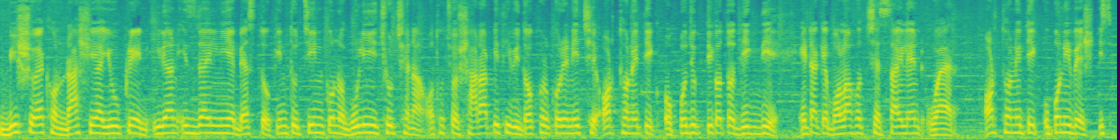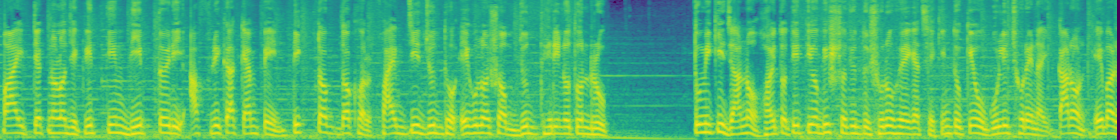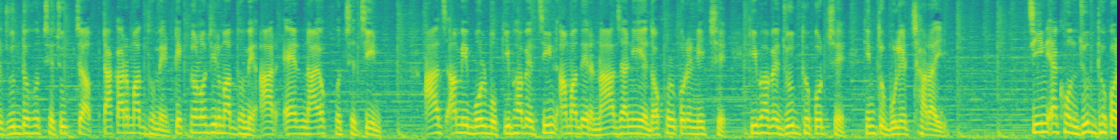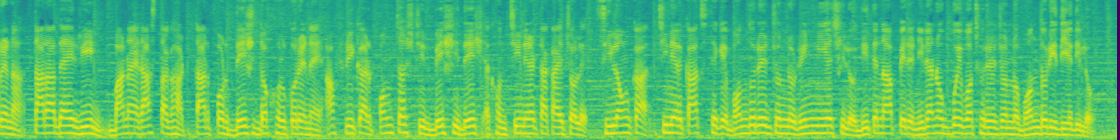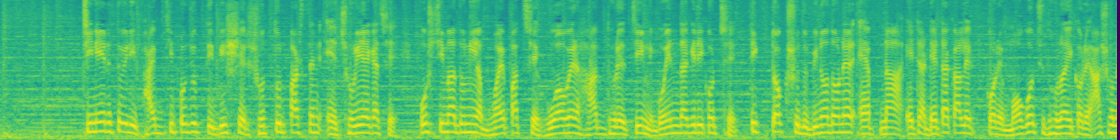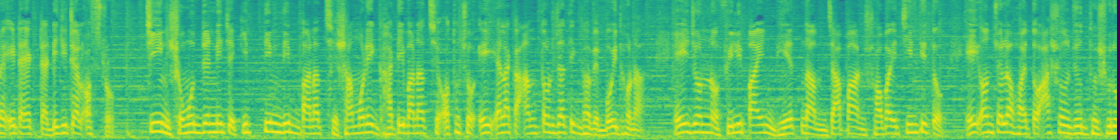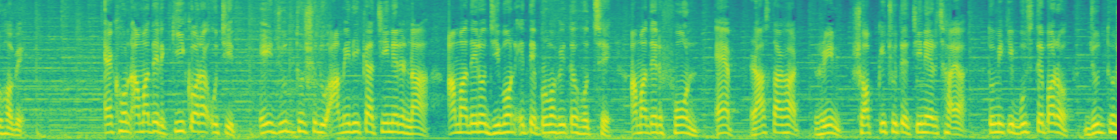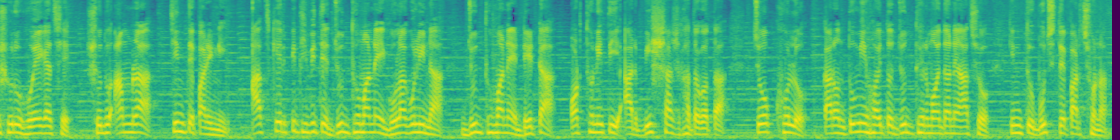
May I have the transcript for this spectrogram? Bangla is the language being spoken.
বিশ্ব এখন রাশিয়া, ইউক্রেন, ইরান, ইসরায়েল নিয়ে ব্যস্ত, কিন্তু চীন কোনো গুলিই ছুটছে না, অথচ সারা পৃথিবী দখল করে নিচ্ছে অর্থনৈতিক ও প্রযুক্তিগত দিক দিয়ে, এটাকে বলা হচ্ছে সাইলেন্ট ওয়্যার। অর্থনৈতিক উপনিবেশ, স্পাই টেকনোলজি, কৃত্রিম দ্বীপ তৈরি আফ্রিকা ক্যাম্পেইন, টিকটক দখল, ফাইভ যুদ্ধ, এগুলো সব যুদ্ধেরই নতুন রূপ। তুমি কি জানো, হয়তো তৃতীয় বিশ্বযুদ্ধ শুরু হয়ে গেছে, কিন্তু কেউ গুলি ছড়ে নাই। কারণ, এবার যুদ্ধ হচ্ছে চুপচাপ, টাকার মাধ্যমে টেকনোলজির মাধ্যমে, আর এর নায়ক হচ্ছে চীন। আজ আমি বলব কীভাবে চীন আমাদের না জানিয়ে দখল করে নিচ্ছে, কীভাবে যুদ্ধ করছে, কিন্তু বুলেট ছাড়াই। চীন এখন যুদ্ধ করে না। তারা দেয় ঋণ, বানায় রাস্তাঘাট, তারপর দেশ দখল করে নেয়। আফ্রিকার পঞ্চাশটির বেশি দেশ এখন চীনের টাকায় চলে। শ্রীলঙ্কা চীনের কাছ থেকে বন্দরের জন্য ঋণ নিয়েছিল, দিতে না পেরে নিরানব্বই বছরের জন্য বন্দরই দিয়ে দিল। চীনের তৈরি ফাইভ জি প্রযুক্তি বিশ্বের সত্তর পার্সেন্ট এ ছড়িয়ে গেছে। পশ্চিমা দুনিয়া ভয় পাচ্ছে হুয়াওয়ের হাত ধরে চীন গোয়েন্দাগিরি করছে। টিকটক শুধু বিনোদনের অ্যাপ না, এটা ডেটা কালেক্ট করে, মগজ ধোলাই করে, আসলে এটা একটা ডিজিটাল অস্ত্র। চীন সমুদ্রের নিচে কৃত্রিম দ্বীপ বানাচ্ছে, সামরিক ঘাঁটি বানাচ্ছে, অথচ এই এলাকা আন্তর্জাতিকভাবে বৈধ না। এই জন্য ফিলিপাইন, ভিয়েতনাম, জাপান সবাই চিন্তিত, এই অঞ্চলে হয়তো আসল যুদ্ধ শুরু হবে। এখন আমাদের কি করা উচিত? এই যুদ্ধ শুধু আমেরিকা, চীনের না, আমাদেরও জীবন এতে প্রভাবিত হচ্ছে। আমাদের ফোন, অ্যাপ, রাস্তাঘাট, ঋণ সব কিছুতে চীনের ছায়া। তুমি কি বুঝতে পারো, যুদ্ধ শুরু হয়ে গেছে। শুধু আমরা চিনতে পারিনি। আজকের পৃথিবীতে যুদ্ধ মানে গোলাগুলি না, যুদ্ধ মানে ডেটা, অর্থনীতি আর বিশ্বাসঘাতকতা। চোখ খোলো, কারণ তুমি হয়তো যুদ্ধের ময়দানে আছো, কিন্তু বুঝতে পারছ না।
